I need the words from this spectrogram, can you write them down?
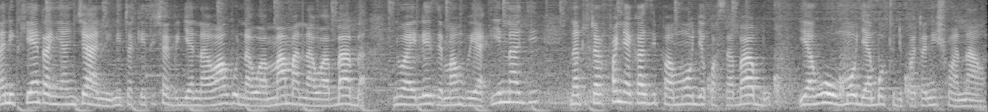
na nikienda nyanjani nitaketisha vijana wangu na wamama na wababa niwaeleze mambo ya energy, na tutafanya kazi pamoja kwa sababu ya huo umoja ambao tulipatanishwa nao.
